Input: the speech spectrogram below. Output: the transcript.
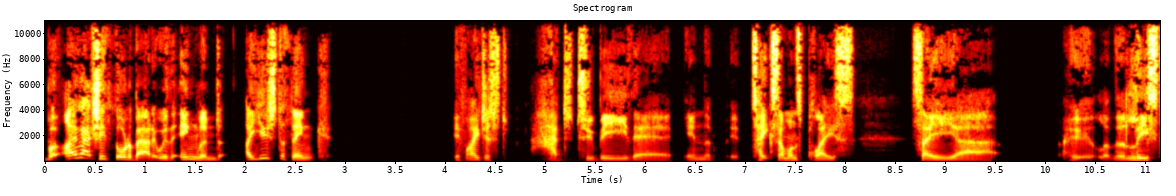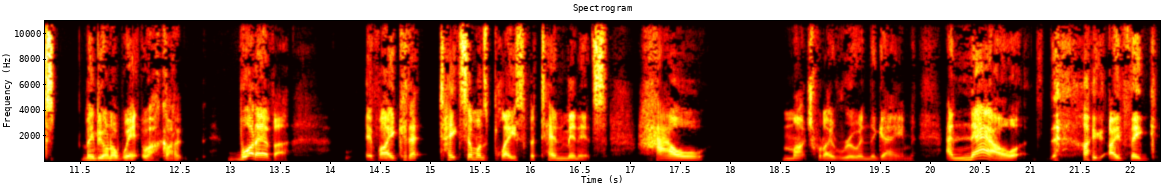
But I've actually thought about it with England. I used to think if I just had to be there in the, take someone's place, say, uh, who, the least, maybe on a win, well, God, whatever. If I could take someone's place for 10 minutes, how much would I ruin the game? And now I, I think,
